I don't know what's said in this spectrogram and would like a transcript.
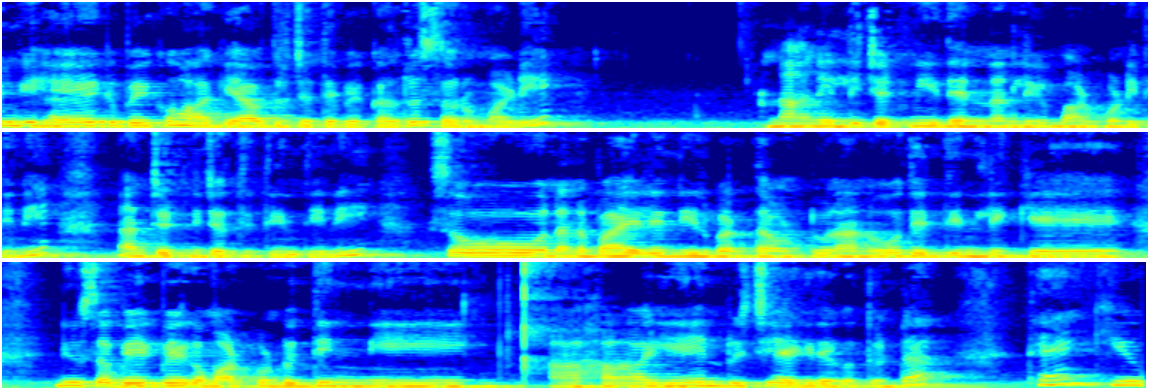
ನಿಮಗೆ ಹೇಗೆ ಬೇಕೋ ಹಾಗೆ ಯಾವುದ್ರ ಜೊತೆ ಬೇಕಾದರೂ ಸರ್ವ್ ಮಾಡಿ ನಾನೆಲ್ಲಿ ಚಟ್ನಿ ಇದೆ ನನ್ನಲ್ಲಿ ಮಾಡ್ಕೊಂಡಿದ್ದೀನಿ. ನಾನು ಚಟ್ನಿ ಜೊತೆ ತಿಂತೀನಿ. ಸೊ ನನ್ನ ಬಾಯಲ್ಲಿ ನೀರು ಬರ್ತಾ ಉಂಟು. ನಾನು ಓದೆ ತಿನ್ನಲಿಕ್ಕೆ ನೀವು ಸಹ ಬೇಗ ಬೇಗ ಮಾಡಿಕೊಂಡು ತಿನ್ನಿ. ಆಹಾ, ಏನು ರುಚಿಯಾಗಿದೆ ಗೊತ್ತುಂಟಾ? ಥ್ಯಾಂಕ್ ಯು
